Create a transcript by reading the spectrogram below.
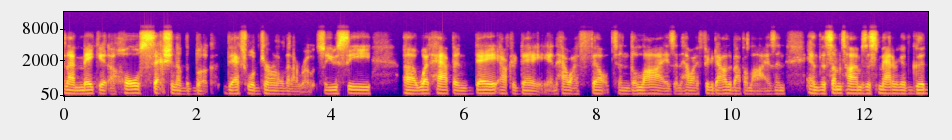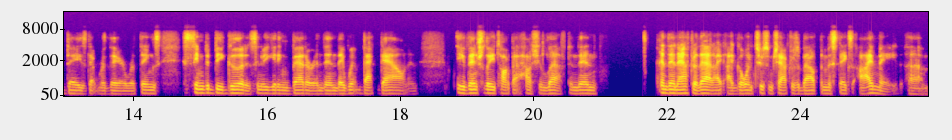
and i make it a whole section of the book the actual journal that i wrote. So you see uh, what happened day after day and how i felt and the lies and how i figured out about the lies and and the sometimes the smattering of good days that were there where things seemed to be good and seemed to be getting better and then they went back down and eventually talked about how she left and then and then after that I, I go into some chapters about the mistakes i made um,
